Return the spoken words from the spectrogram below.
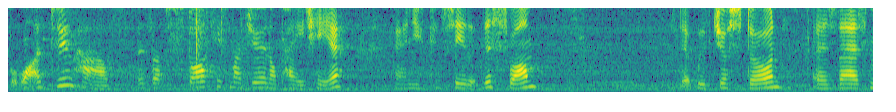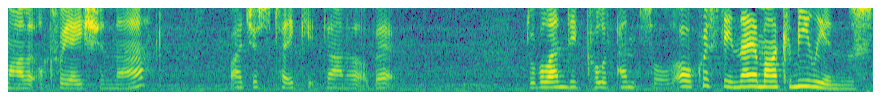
But what I do have is I've started my journal page here, and you can see that this one that we've just done is there's my little creation there. If I just take it down a little bit, double-ended coloured pencils. Oh, Christine, they are my chameleons.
